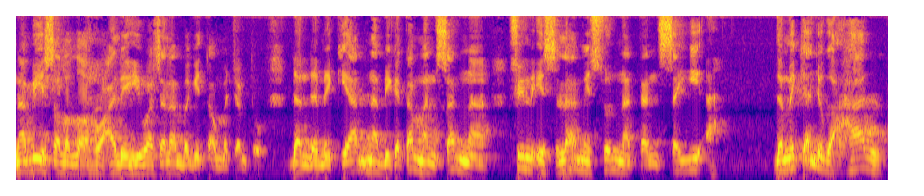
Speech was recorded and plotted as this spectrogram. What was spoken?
Nabi saw beritahu macam tu. Dan demikian Nabi kata man sanna fil islami sunnatan sayyi'ah. Demikian juga hal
